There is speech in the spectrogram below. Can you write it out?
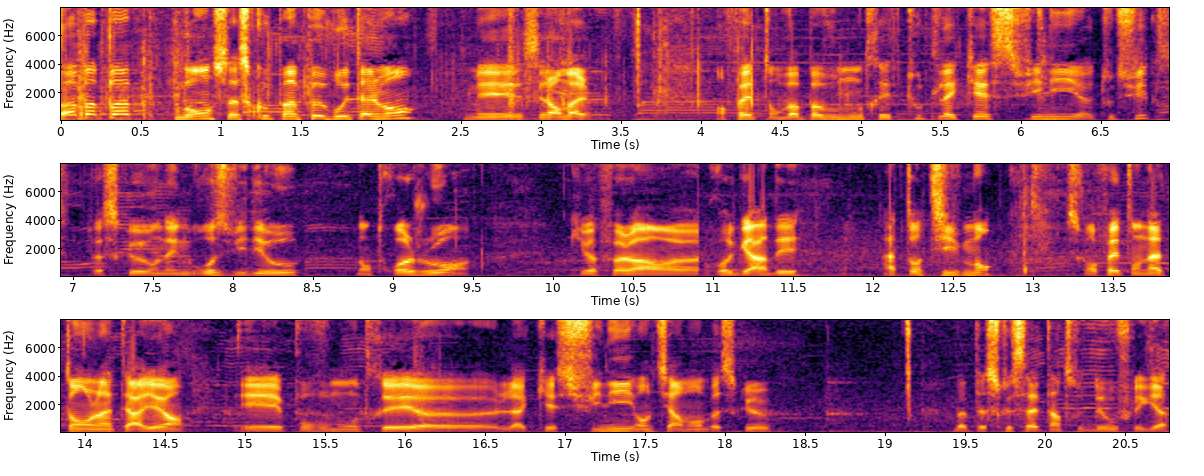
Hop hop hop Bon ça se coupe un peu brutalement mais c'est normal. En fait on va pas vous montrer toute la caisse finie euh, tout de suite parce qu'on a une grosse vidéo dans 3 jours qu'il va falloir euh, regarder attentivement parce qu'en fait on attend l'intérieur et pour vous montrer euh, la caisse finie entièrement parce que bah parce que ça va être un truc de ouf les gars.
